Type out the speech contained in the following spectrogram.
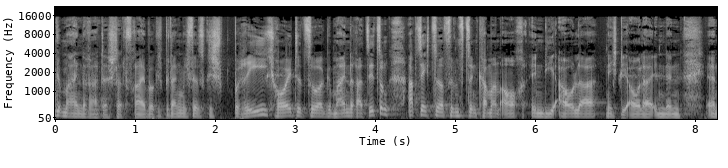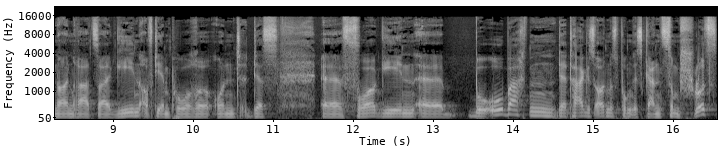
Gemeinderat der Stadt Freiburg. Ich bedanke mich für das Gespräch heute zur Gemeinderatssitzung. Ab 16.15 Uhr kann man auch in die Aula, nicht die Aula, in den äh, neuen Ratssaal gehen, auf die Empore und das äh, Vorgehen äh, beobachten. Der Tagesordnungspunkt ist ganz zum Schluss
